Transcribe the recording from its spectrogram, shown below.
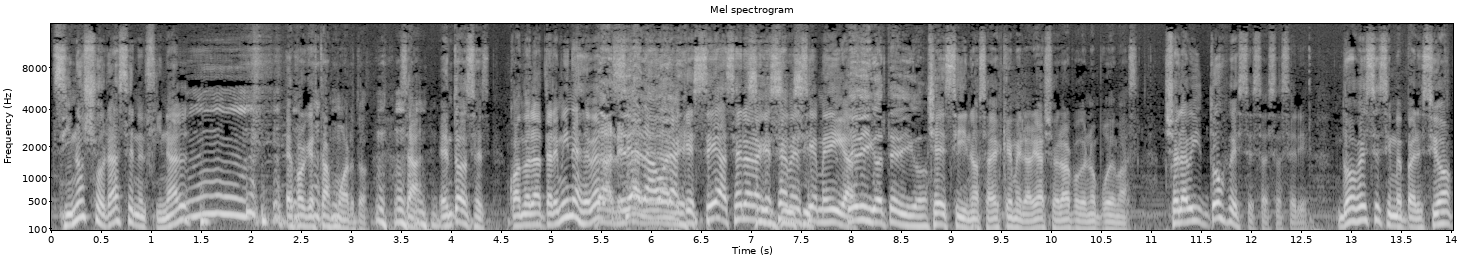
Si no llorás en el final, Mm. es porque estás muerto. O sea, entonces, cuando la termines de ver, Dale, sea dale, la hora dale. que sea, sea la hora Sí, que sea, sí, me, me diga. Te digo, te digo. Che, sí, no, sabes que me largué a llorar porque no pude más. Yo la vi dos veces a esa serie. Dos veces y me pareció,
